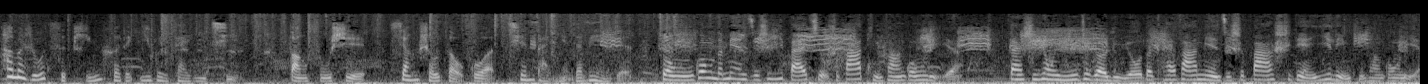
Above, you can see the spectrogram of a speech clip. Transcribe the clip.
它们如此平和地依偎在一起，仿佛是相守走过千百年的恋人。总共的面积是一百九十八平方公里。但是用于这个旅游的开发面积是八十点一零平方公里，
